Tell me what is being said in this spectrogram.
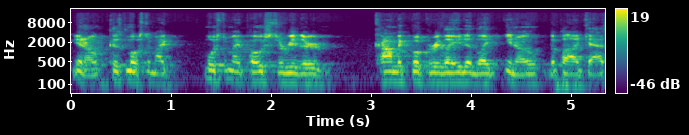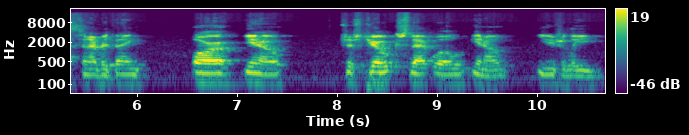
you know, because most of my most of my posts are either comic book related, like you know the podcasts and everything, or you know, just jokes that will you know usually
